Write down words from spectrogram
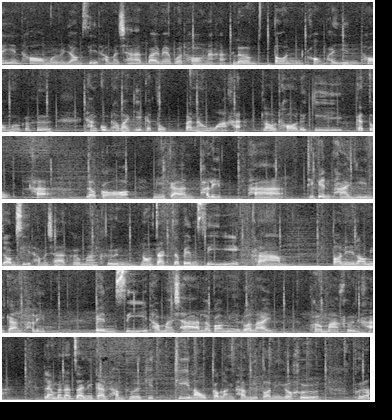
ผ้ายินทอมือย้อมสีธรรมชาติใบแม่บัวทองนะคะ เริ่มต้นของผ้ายินทอมือก็คือ ทางกลุ่มทบากีกระตุกบ้านนางหัวค่ะ เราทอด้วยกี่กระตุกค่ะ แล้วก็มีการผลิตผ้าที่เป็นผ้ายีนย้อมสีธรรมชาติเพิ่มมากขึ้น นอกจากจะเป็นสีคราม ตอนนี้เรามีการผลิตเป็นสีธรรมชาติ แล้วก็มีลวดลายเพิ่มมากขึ้นค่ะ แรงบันดาลใจในการทำธุรกิจที่เรากำลังทำอยู่ตอนนี้ก็คือ เพื่อ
